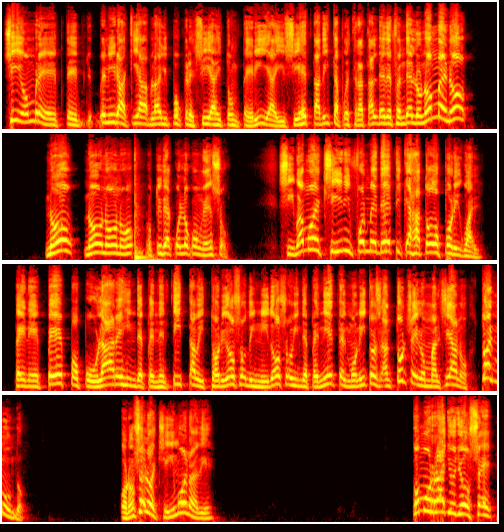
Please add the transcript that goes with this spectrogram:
sí, hombre, este, venir aquí a hablar hipocresías y tonterías, y si es estadista, pues tratar de defenderlo. No, hombre, no. No, no, no, no, no estoy de acuerdo con eso. Si vamos a exigir informes de ética a todos por igual, PNP, populares, independentistas, victoriosos, dignidosos, independientes, el monito de Santurce y los marcianos, todo el mundo. O no se lo exigimos a nadie. ¿Cómo rayo yo sé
